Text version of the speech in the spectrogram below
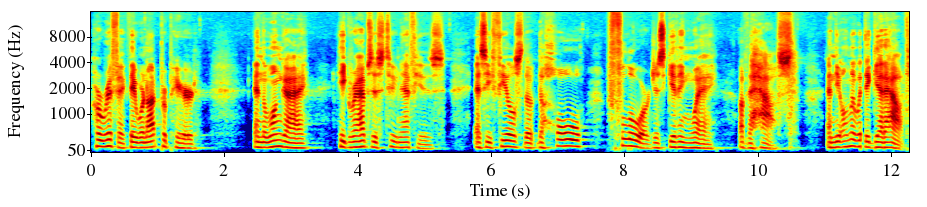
horrific, they were not prepared. And the one guy, he grabs his two nephews as he feels the, the whole floor just giving way of the house. And the only way to get out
